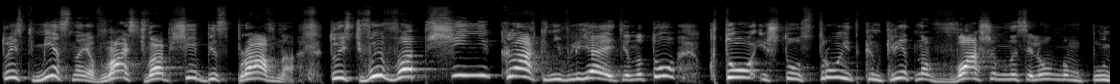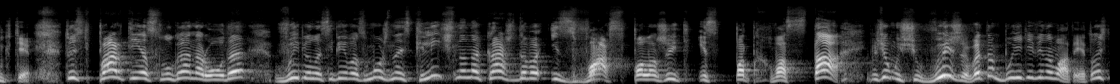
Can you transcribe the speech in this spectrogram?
То есть местная власть вообще бесправна. То есть вы вообще никак не влияете на то, кто и что строит конкретно в вашем населенном пункте. То есть партия «Слуга народа» выбила себе возможность лично на каждого из вас положить из-под хвоста. Причем еще вы же в этом будете виноваты. То есть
